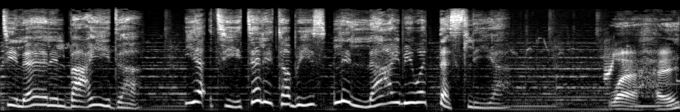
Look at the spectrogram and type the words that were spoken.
التلال البعيدة يأتي تيليتابيز للعب والتسلية. واحد.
